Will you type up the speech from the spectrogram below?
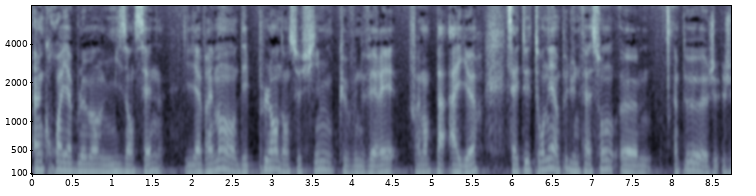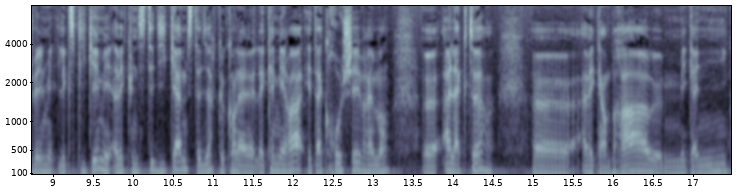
incroyablement mis en scène. Il y a vraiment des plans dans ce film que vous ne verrez vraiment pas ailleurs. Ça a été tourné un peu d'une façon, euh, un peu, je, vais l'expliquer, mais avec une steadicam, c'est-à-dire que quand la, caméra est accrochée vraiment euh, à l'acteur, euh, avec un bras mécanique,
